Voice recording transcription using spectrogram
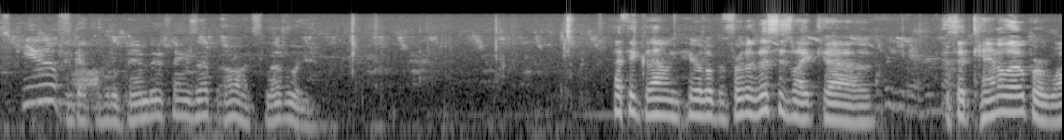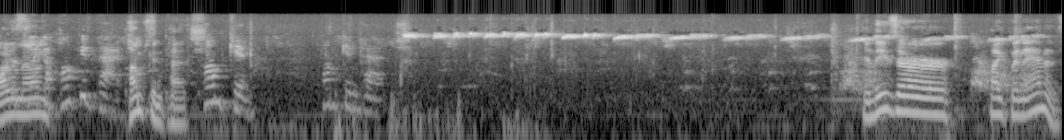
It's beautiful. We've got the little bamboo things up. Oh, it's lovely. I think down here a little bit further, this is like, uh, is it cantaloupe or It's watermelon? like a pumpkin patch. Pumpkin patch. Pumpkin. Pumpkin patch. And these are like bananas,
